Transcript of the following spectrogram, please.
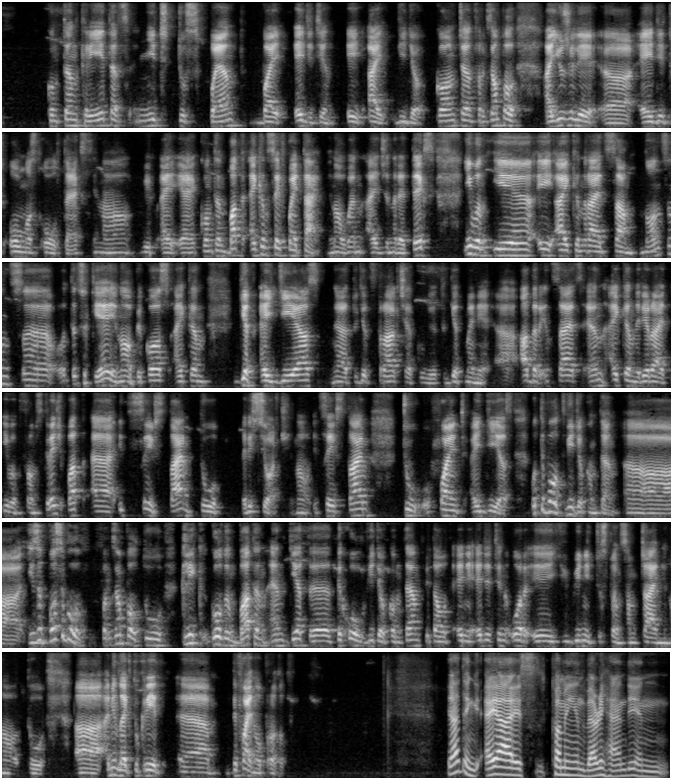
content creators need to spend by editing AI video content. For example, I usually uh, edit almost all text, you know, with AI content, but I can save my time, you know, when I generate text. Even if AI can write some nonsense, uh, that's okay, you know, because I can get ideas uh, to get structure, to, to get many uh, other insights, and I can rewrite even from scratch, but uh, it saves time to research. You know, it saves time to find ideas. What about video content? Uh, is it possible, for example, to click golden button and get uh, the whole video content without any editing, or uh, you, need to spend some time, you know, to, uh, I mean, like to create uh, the final product? Yeah, I think AI is coming in very handy, and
